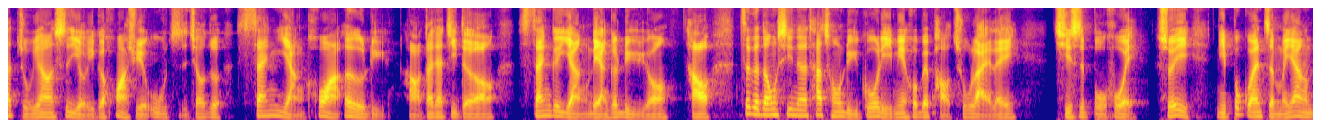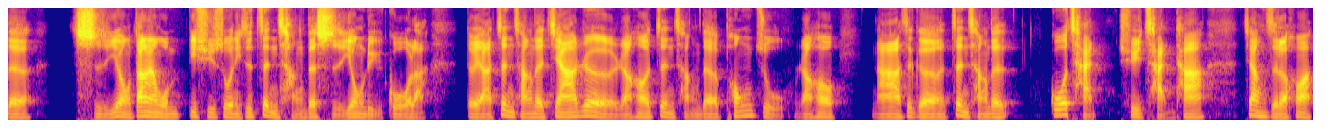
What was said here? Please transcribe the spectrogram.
它主要是有一个化学物质叫做三氧化二铝。好，大家记得哦，三个氧，两个铝哦。好，这个东西呢，它从铝锅里面会不会跑出来嘞？其实不会。所以你不管怎么样的使用，当然我们必须说你是正常的使用铝锅啦。对啊，正常的加热，然后正常的烹煮，然后拿这个正常的锅铲去铲它，这样子的话，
